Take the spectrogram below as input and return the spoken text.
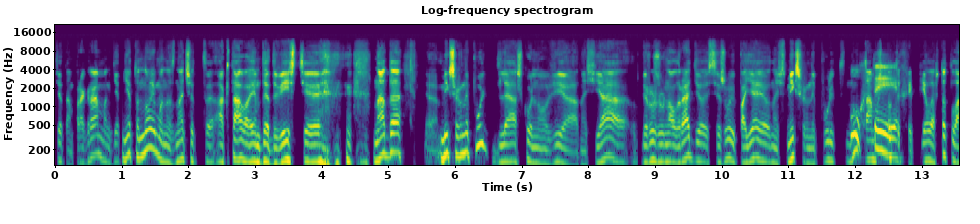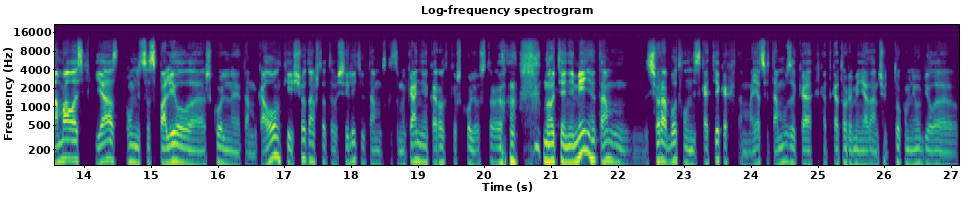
где там программа, где нету Ноймана, значит, октава MD200. надо э, микшерный пульт для школьного ВИА. Значит, я беру журнал радио, сижу и паяю, значит, микшерный пульт. Ну, Ух там что-то хрипело, что-то ломалось. Я, помнится, спалил э, школьные там колонки, еще там что-то, усилитель, там замыкание короткое в школе устроил. Но, тем не менее, там все работало на дискотеках, там моя цветомузыка, которая которая меня там чуть током не убила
